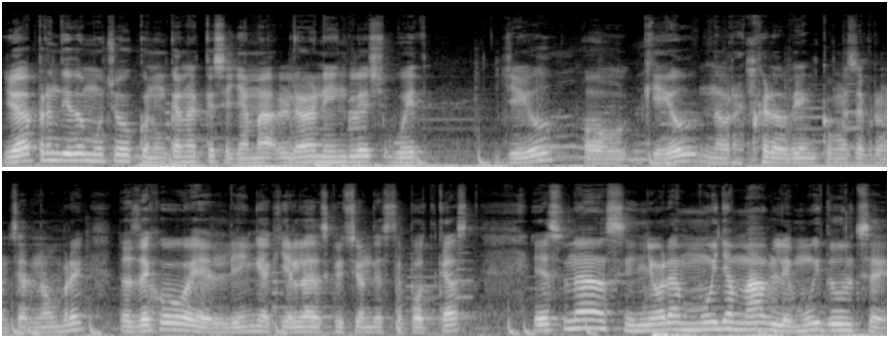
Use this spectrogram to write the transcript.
Yo he aprendido mucho con un canal que se llama Learn English with Jill o Gil, no recuerdo bien cómo se pronuncia el nombre. Les dejo el link aquí en la descripción de este podcast. Es una señora muy amable, muy dulce,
